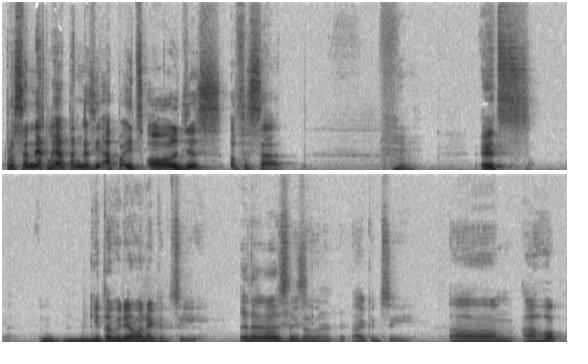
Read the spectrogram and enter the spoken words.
personnya kelihatan gak sih apa it's all just a facade? It's Gita Wirjawan I could see. Gita. Wirjawan I could see. Um, Ahok,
